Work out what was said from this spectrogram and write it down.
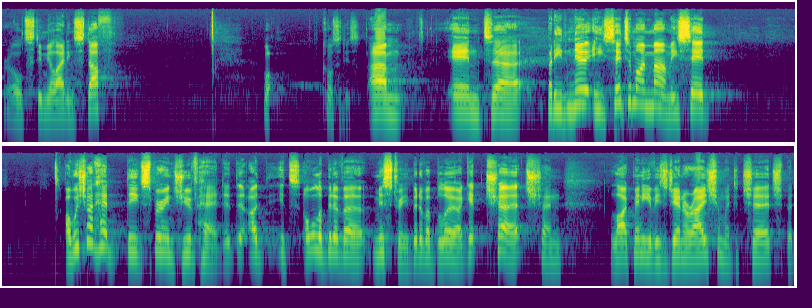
real stimulating stuff. Well, of course it is. Um, and uh, but he, he said to my mum, he said, I wish I'd had the experience you've had. It's all a bit of a mystery, a bit of a blur. I get church, and like many of his generation, went to church, but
